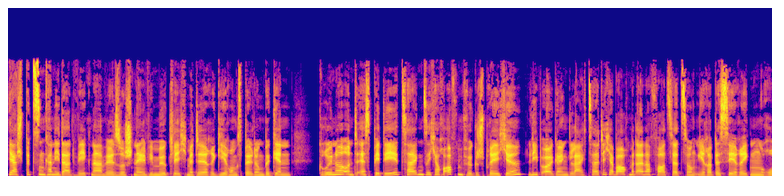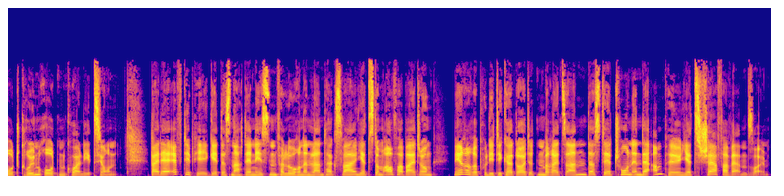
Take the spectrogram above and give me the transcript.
Ja, Spitzenkandidat Wegner will so schnell wie möglich mit der Regierungsbildung beginnen. Grüne und SPD zeigen sich auch offen für Gespräche, liebäugeln gleichzeitig aber auch mit einer Fortsetzung ihrer bisherigen rot-grün-roten Koalition. Bei der FDP geht es nach der nächsten verlorenen Landtagswahl jetzt um Aufarbeitung. Mehrere Politiker deuteten bereits an, dass der Ton in der Ampel jetzt schärfer werden soll.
